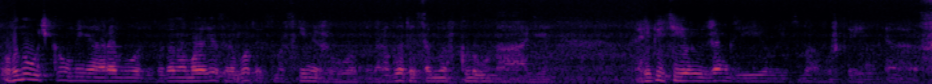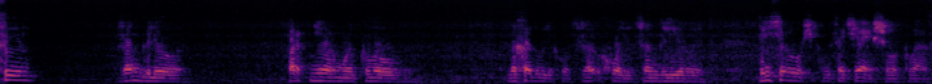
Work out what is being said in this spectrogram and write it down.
Внучка у меня работает, вот она молодец, работает с морскими животными, работает со мной в клоунаде, репетирует, жонглирует с бабушкой. А, Сын, жонглер, партнер мой клоун, на жа- ходит, жонглирует, дрессировщик высочайшего класса,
